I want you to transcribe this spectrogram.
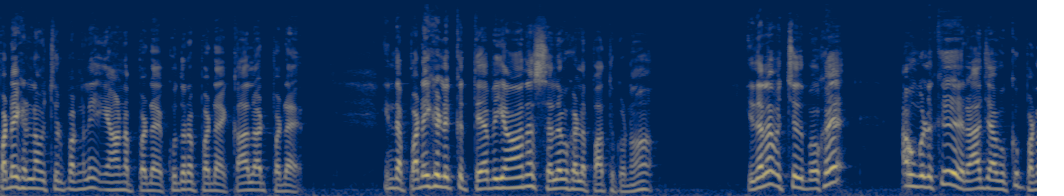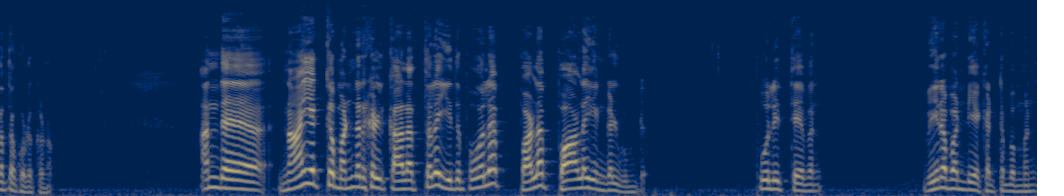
படைகள்லாம் வச்சுருப்பாங்களே யானைப்படை குதிரைப்படை காலாட்படை. இந்த படைகளுக்கு தேவையான செலவுகளை பார்த்துக்கணும். இதெல்லாம் வச்சது போக அவங்களுக்கு ராஜாவுக்கு பணத்தை கொடுக்கணும். அந்த நாயக்க மன்னர்கள் காலத்தில் இதுபோல் பல பாளையங்கள் உண்டு. பூலித்தேவன் வீரபாண்டிய கட்டபொம்மன்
